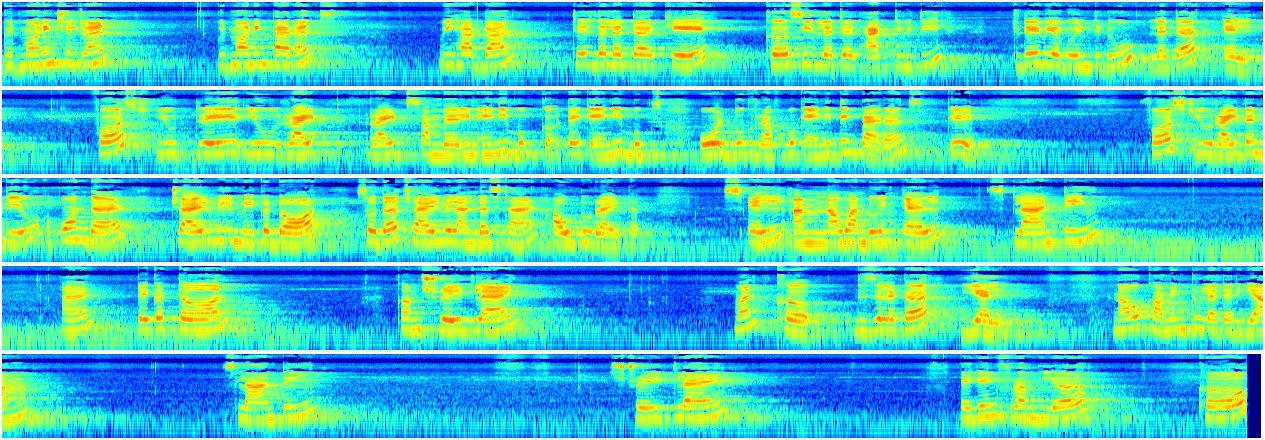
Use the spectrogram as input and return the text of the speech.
Good morning, children. Good morning, parents. We have done till the letter K, cursive letter activity. Today we are going to do letter L. First, you tra- you write write somewhere in any book. Take any books, old book, rough book, anything, parents. Okay. First, you write and give. Upon that, child will make a dot so the child will understand how to write. L. I'm now I'm doing L slanting and take a turn. Come straight line. One curve. This is the letter L. Now coming to letter M. Slanting straight line again from here curve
